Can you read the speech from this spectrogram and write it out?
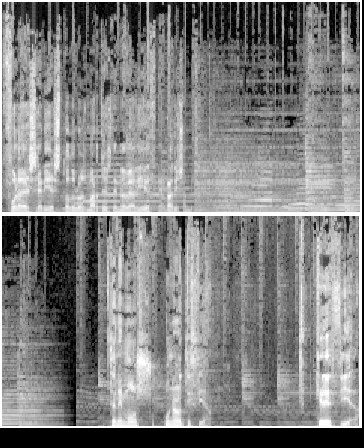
Fuera de series todos los martes de 9 a 10 en Radio San Vicente. Tenemos una noticia que decía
